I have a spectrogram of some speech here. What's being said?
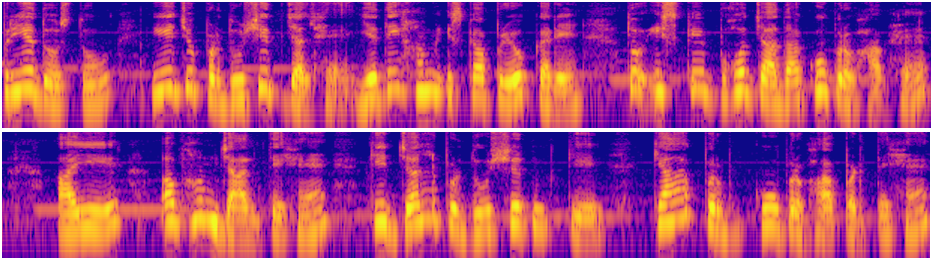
प्रिय दोस्तों, ये जो प्रदूषित जल है, यदि हम इसका प्रयोग करें तो इसके बहुत ज़्यादा कुप्रभाव है। आइए, अब हम जानते हैं कि जल प्रदूषण के क्या कुप्रभाव पड़ते हैं।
